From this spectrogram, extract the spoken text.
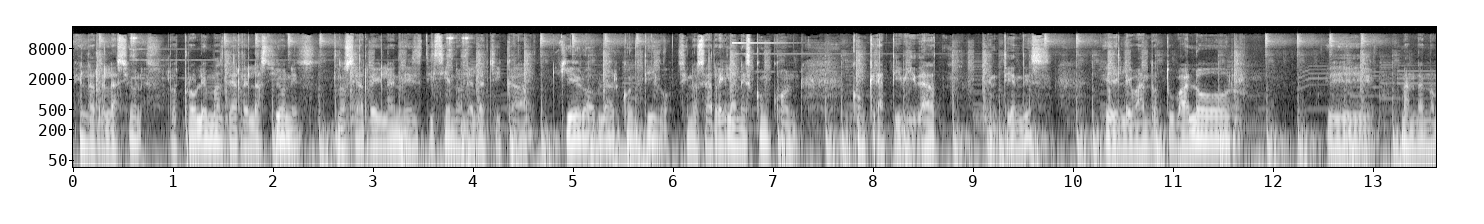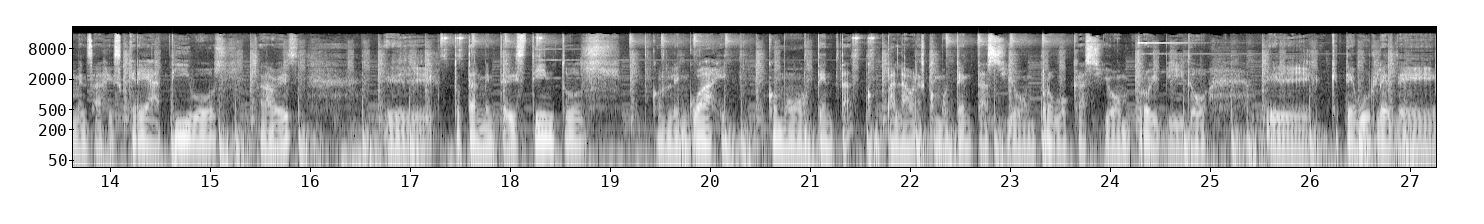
en las relaciones. Los problemas de relaciones no se arreglan es diciéndole a la chica, quiero hablar contigo, sino se arreglan es con, con, con creatividad, ¿me entiendes? elevando tu valor, eh, mandando mensajes creativos, ¿sabes? Eh, totalmente distintos, con lenguaje como tenta, con palabras como tentación, provocación, prohibido, eh, que te burles de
